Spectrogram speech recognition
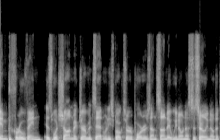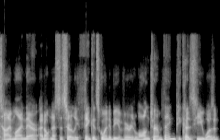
improving is what Sean McDermott said when he spoke to reporters on Sunday. We don't necessarily know the timeline there. I don't necessarily think it's going to be a very long term thing because he wasn't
